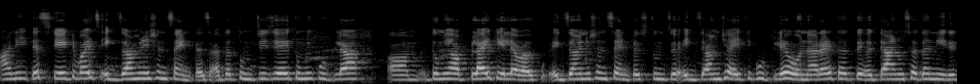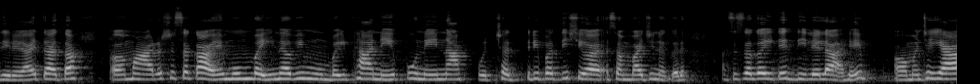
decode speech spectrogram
आणि इथे स्टेट वाईज एक्झामिनेशन सेंटर्स आता तुमचे जे तुम्ही कुठल्या तुम्ही अप्लाय केल्यावर एक्झामिनेशन सेंटर्स तुमचं एक्झाम जे आहे ती कुठले होणार आहे तर ते त्यानुसार त्यांनी इथे दिलेलं आहे. तर आता महाराष्ट्राचं काय आहे मुंबई नवी मुंबई ठाणे पुणे नागपूर छत्रपती शिवा संभाजीनगर असं सगळं इथे दिलेलं आहे. म्हणजे या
